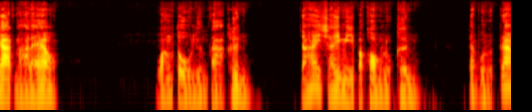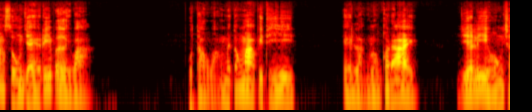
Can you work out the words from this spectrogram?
ยาทมาแล้ว หวังตู่ลืมตาขึ้น จะให้ใช้มีประคองลุกขึ้น แต่บุรุษร่างสูงใหญ่รีบเอ่ยว่า ผู้เฒ่าหวังไม่ต้องมากพิธี เอนหลังลงก็ได้ เยลี่หงไฉ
